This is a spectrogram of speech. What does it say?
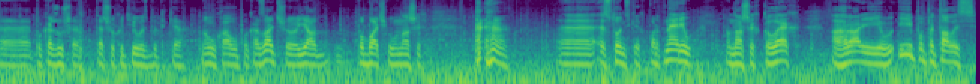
Е, покажу ще те, що хотілося б таке ноу-хау показати, що я побачив у наших е, естонських партнерів, у наших колег, аграріїв, і попитались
